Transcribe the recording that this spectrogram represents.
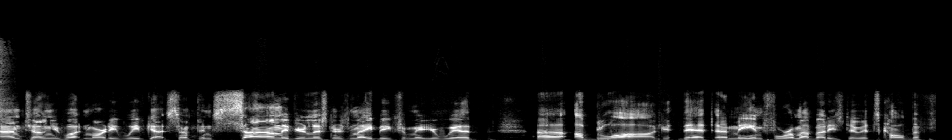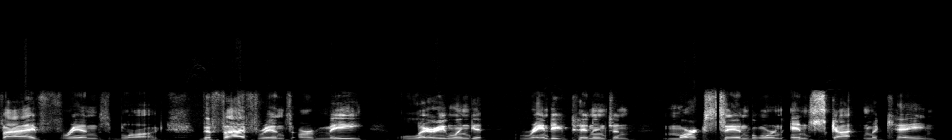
I'm telling you what, Marty, we've got something some of your listeners may be familiar with. Uh, a blog that uh, me and four of my buddies do. It's called the Five Friends blog. The Five Friends are me, Larry Winget, Randy Pennington, Mark Sanborn, and Scott McKain.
